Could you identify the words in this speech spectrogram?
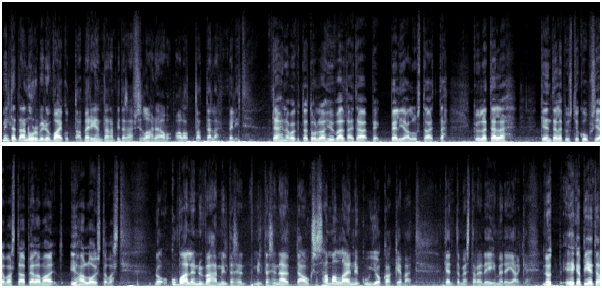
Miltä tämä Nurmi nyt vaikuttaa? Perjantaina pitäisi FC Lahden aloittaa tällä pelit. Tähän vaikuttaa todella hyvältä tämä pelialusta, että kyllä tällä kentällä pystyy kupsia vastaan pelaamaan ihan loistavasti. No kuvaile nyt vähän, miltä se, miltä se näyttää. Onko se samanlainen kuin joka kevät? kenttämestareiden ihmeiden jälkeen? No ehkä pientä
